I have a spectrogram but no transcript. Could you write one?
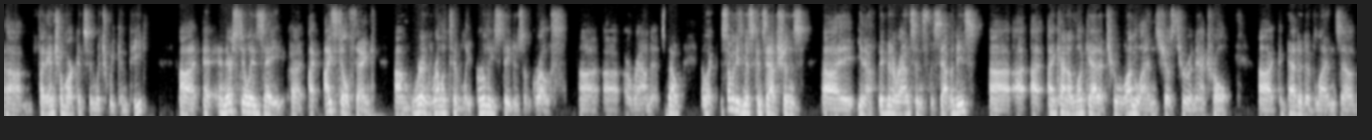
um, financial markets in which we compete. Uh, and there still is a. Uh, I, I still think um, we're in relatively early stages of growth uh, uh around it. So, like some of these misconceptions, uh, you know, they've been around since the 70s. Uh, I, I kind of look at it through one lens, just through a natural competitive lens of,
